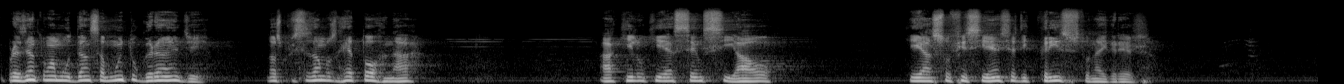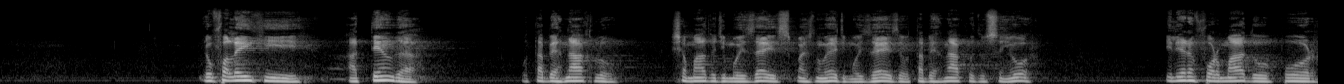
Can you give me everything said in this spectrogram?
Representa uma mudança muito grande. Nós precisamos retornar àquilo que é essencial, que é a suficiência de Cristo na igreja. Eu falei que a tenda, o tabernáculo chamado de Moisés, mas não é de Moisés, é o tabernáculo do Senhor, ele era formado por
